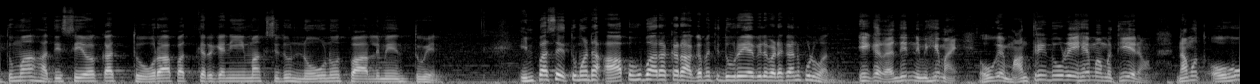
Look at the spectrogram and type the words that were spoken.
එතුමා හදිසියවකත් තෝරාපත් කර ගැනීමක් සිදු නොවනොත් පාර්ලිමේන්තුවෙන්. ඉන් පස එතුමට ආපහු බාරකර අගමති දුරේ ඇවිල වැඩගන්න පුළුවන්ද. ඒක රැඳින්න මෙහෙමයි. ඔහුගේ මන්ත්‍රී දුරේ එහෙමම තියෙනවා. නමුත් ඔහු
